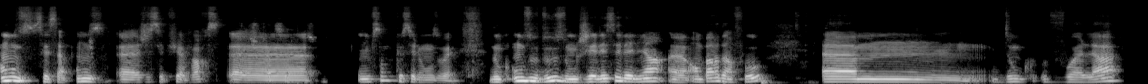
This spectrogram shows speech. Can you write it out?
11, c'est ça, 11. Euh, je sais plus à force. Euh, il me semble que c'est le 11, ouais. Donc, 11 ou 12. Donc, j'ai laissé les liens en barre d'infos. donc, voilà.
